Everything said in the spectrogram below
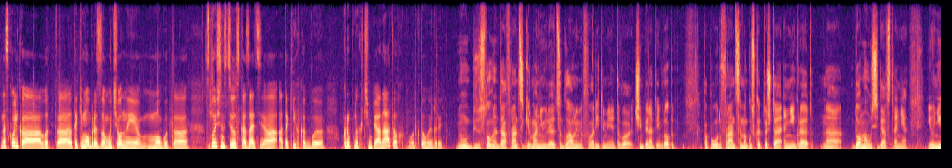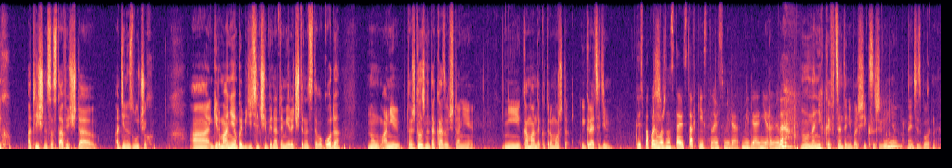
насколько вот а, таким образом ученые могут а, с точностью сказать а, о таких как бы крупных чемпионатах, вот кто выиграет? Ну, безусловно, да, Франция и Германия являются главными фаворитами этого чемпионата Европы. По поводу Франции могу сказать то, что они играют на дома у себя в стране, и у них отличный состав, я считаю, один из лучших. А Германия победитель чемпионата мира 2014 года. Ну, они тоже должны доказывать, что они не команда, которая может играть один. То есть спокойно можно ставить ставки и становиться милли- миллионерами, да? Ну, на них коэффициенты небольшие, к сожалению, на эти сборные.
